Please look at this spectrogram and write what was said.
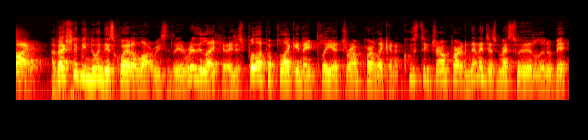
Fire. I've actually been doing this quite a lot recently. I really like it. I just pull up a plugin, I play a drum part, like an acoustic drum part, and then I just mess with it a little bit,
